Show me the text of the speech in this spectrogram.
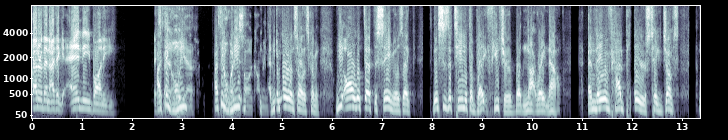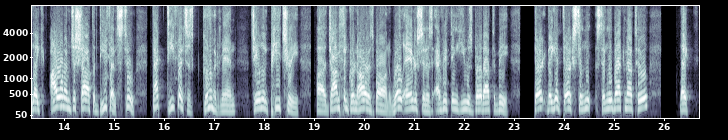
better than I think anybody. I think expected. Oh we- yeah, I think nobody we, saw it coming. No, no one saw this coming. We all looked at the same. It was like this is a team with a bright future, but not right now. And they have had players take jumps. Like I want to just shout out the defense too. That defense is good, man. Jalen Pitre, uh, Jonathan Greenard is balling. Will Anderson is everything he was built out to be. Derek, they get Derek Stingley, Stingley back now too. Like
